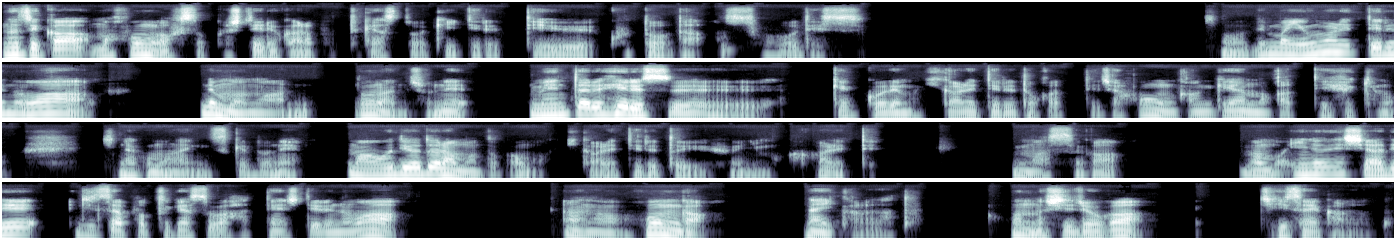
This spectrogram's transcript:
なぜか、まあ、本が不足しているから、ポッドキャストを聞いてるっていうことだそうです。そう。で、まあ、読まれてるのは、でもまあ、どうなんでしょうね。メンタルヘルス結構でも聞かれてるとかって、じゃあ本関係あるのかっていう気もしなくもないんですけどね。まあ、オーディオドラマとかも聞かれてるというふうにも書かれていますが、まあ、もうインドネシアで実はポッドキャストが発展しているのは、あの、本がないからだと。本の市場が小さいからだと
